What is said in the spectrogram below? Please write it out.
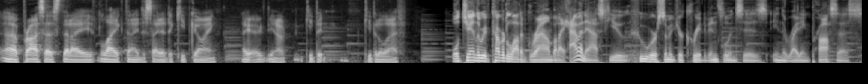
uh, process that i liked and i decided to keep going. I, I- you know keep it keep it alive Well, Chandler, we've covered a lot of ground, but I haven't asked you who were some of your creative influences in the writing process.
